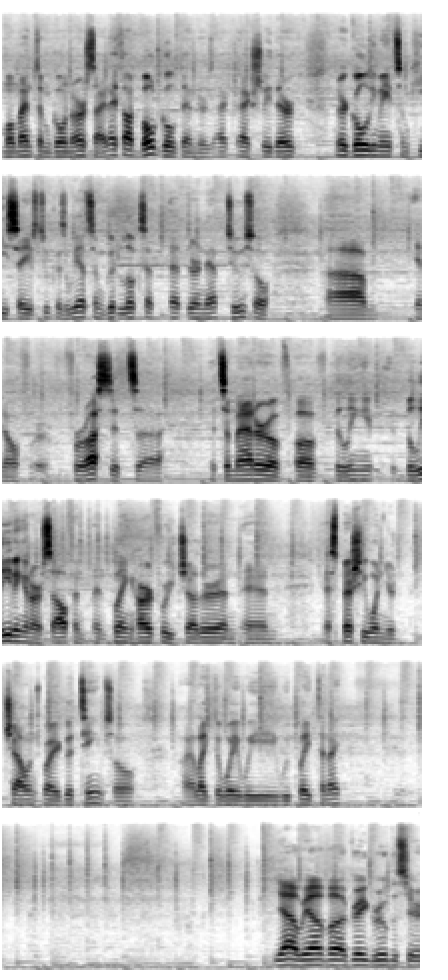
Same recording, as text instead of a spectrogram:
momentum going our side. I thought both goaltenders actually their their goalie made some key saves too because we had some good looks at, at their net too. So, um, you know, for, for us it's uh, it's a matter of, of believing believing in ourselves and, and playing hard for each other and, and especially when you're challenged by a good team. So, I like the way we, we played tonight. Yeah, we have a great group this year.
